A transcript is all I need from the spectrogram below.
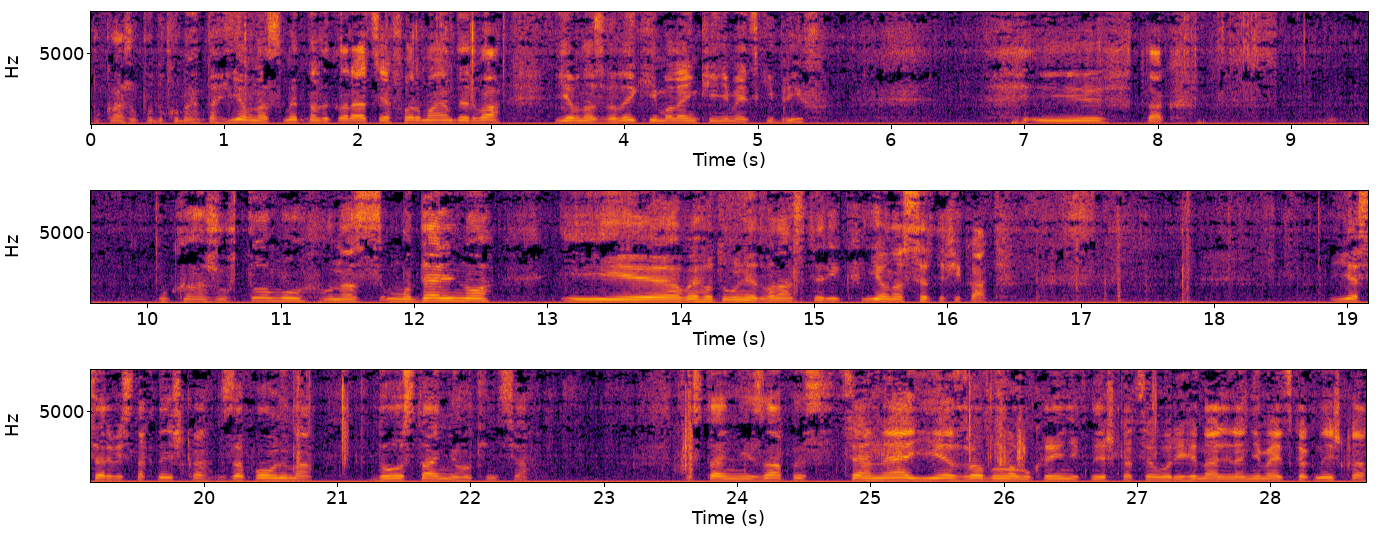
Покажу по документах. Є в нас митна декларація форма МД2, є в нас великий маленький німецький бриф. І так, покажу в тому. У нас модельно і виготовлення 12 рік. Є у нас сертифікат. Є сервісна книжка, заповнена до останнього кінця. Останній запис. Це не є зроблена в Україні книжка, це оригінальна німецька книжка.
